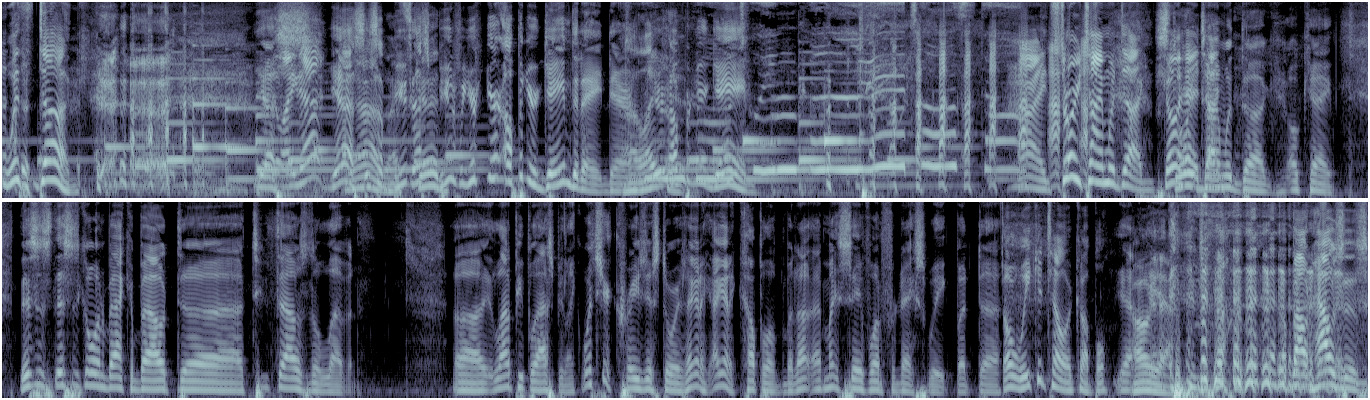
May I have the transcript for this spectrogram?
with Doug. Yes. like that? Yes, Yeah, it's a that's beau- that's beautiful. You're, you're up in your game today, Darren. I like you're it. up in your game. All right, story time with Doug. Go ahead, Story ahead, time Doug. with Doug. Okay, this is this is going back about uh, 2011. Uh, a lot of people ask me like, "What's your craziest stories?" I got a, I got a couple of them, but I, I might save one for next week. But uh, oh, we could tell a couple. yeah, Oh yeah. about houses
